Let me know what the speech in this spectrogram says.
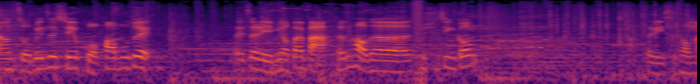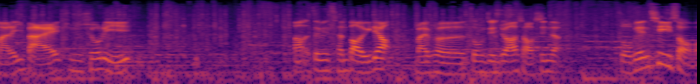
让左边这些火炮部队在这里没有办法很好的继续进攻。这里石头买了一百，继续修理。好，这边城堡一掉，Viper 中间就要小心了。左边弃手，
